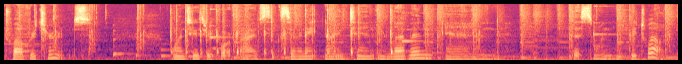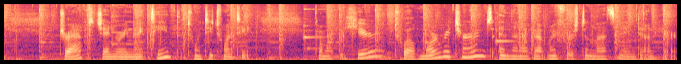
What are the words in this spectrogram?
12 returns. 1, 2, 3, 4, 5, 6, 7, 8, 9, 10, 11, and this one would be 12. Draft January 19th, 2020. Come over here, 12 more returns, and then I've got my first and last name down here.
